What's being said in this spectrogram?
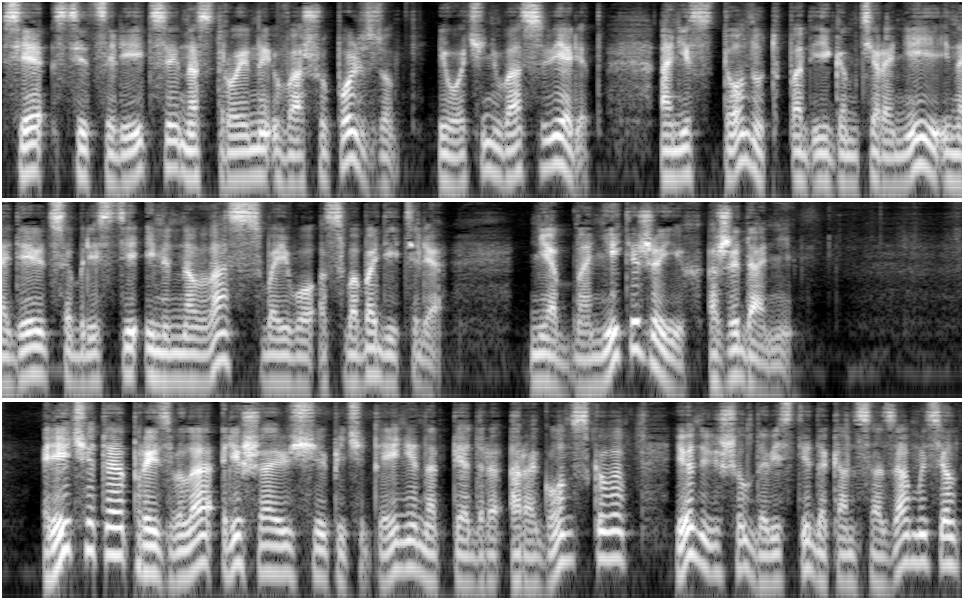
Все сицилийцы настроены в вашу пользу и очень вас верят. Они стонут под игом тирании и надеются обрести именно вас, своего освободителя. Не обманите же их ожиданий. Речь эта произвела решающее впечатление на Педро Арагонского, и он решил довести до конца замысел,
